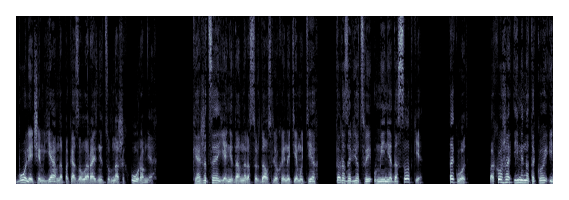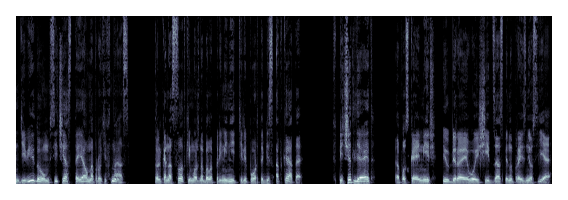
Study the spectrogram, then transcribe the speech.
более чем явно показывала разницу в наших уровнях. Кажется, я недавно рассуждал с Лехой на тему тех, кто разовьет свои умения до сотки. Так вот, похоже, именно такой индивидуум сейчас стоял напротив нас. Только на сотке можно было применить телепорты без отката. Впечатляет. Опуская меч и убирая его и щит за спину, произнес я.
